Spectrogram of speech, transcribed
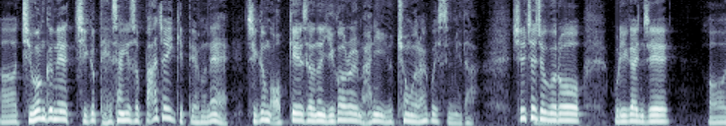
어, 지원금의 지급 대상에서 빠져 있기 때문에 지금 업계에서는 이거를 많이 요청을 하고 있습니다. 실제적으로 우리가 이제 어,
